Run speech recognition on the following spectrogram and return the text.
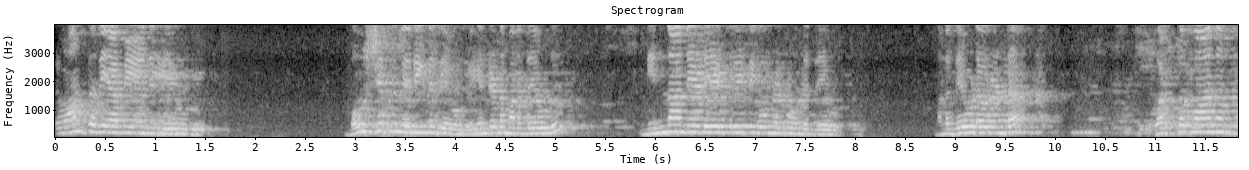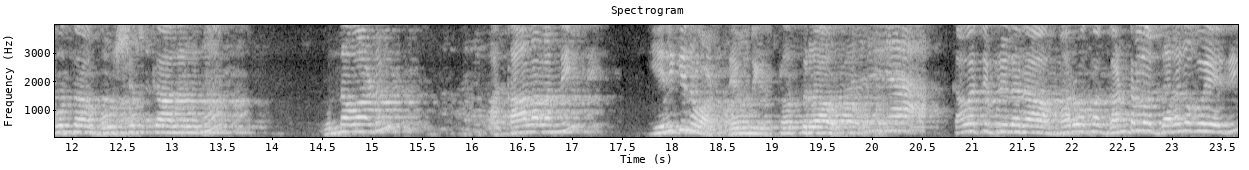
సర్వాంతర్యామి అయిన దేవుడు భవిష్యత్తును ఎరిగిన దేవుడు. ఏంటంటే మన దేవుడు? నిన్న నేడు ఏకరీతిగా ఉన్నటువంటి దేవుడు. మన దేవుడు ఎవరంట? వర్తమాన భూత భవిష్యత్ కాలాలను ఉన్నవాడు ఆ కాలాలన్నీ ఎరిగినవాడు. దేవునికి స్తోత్రరావు కాబట్టి ప్రియులరా మరొక గంటలో జరగబోయేది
